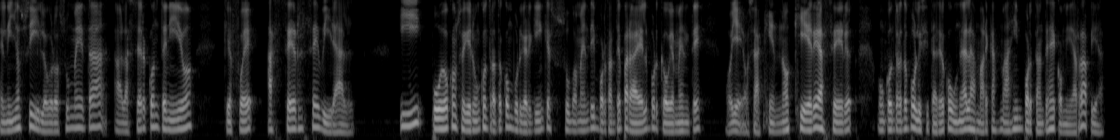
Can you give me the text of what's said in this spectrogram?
El niño sí logró su meta al hacer contenido que fue hacerse viral. Y pudo conseguir un contrato con Burger King que es sumamente importante para él porque obviamente, oye, o sea, ¿quién no quiere hacer un contrato publicitario con una de las marcas más importantes de comida rápida?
